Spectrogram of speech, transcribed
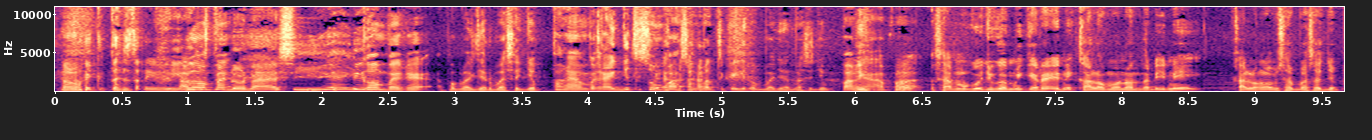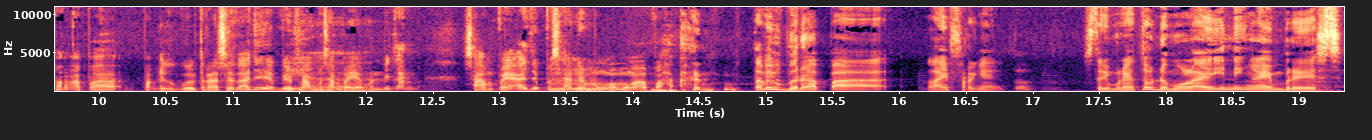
Lama kita streaming. Gue sampai donasi. Iya, gue sampai kayak apa belajar bahasa Jepang ya, sampai kayak gitu sumpah sempat kayak gitu belajar bahasa Jepang ya apa. Ma- sama gue juga mikirnya ini kalau mau nonton ini kalau nggak bisa bahasa Jepang apa pakai Google Translate aja ya biar Iya. sampai-sampai ya penting kan sampai aja pesannya mau ngomong apaan Tapi beberapa livernya itu streamernya itu udah mulai ini nge-embrace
